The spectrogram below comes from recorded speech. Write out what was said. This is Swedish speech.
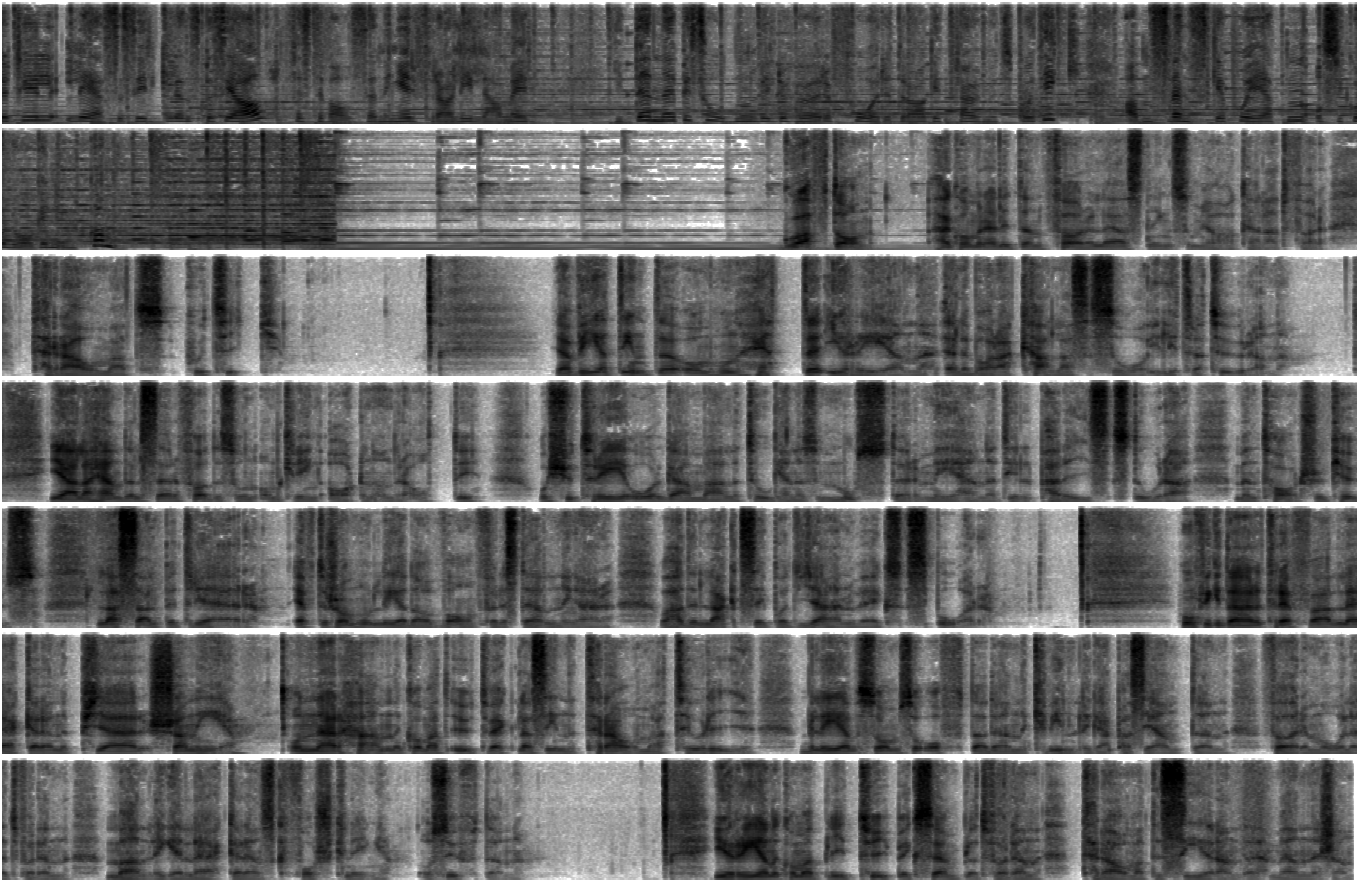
lytter till Läsecirkeln special, festivalsändningar från Lillehammer. I denna episoden vill du höra föredraget Traumets poetik av den svenska poeten och psykologen Ukon. God afton! Här kommer en liten föreläsning som jag har kallat för Traumats poetik. Jag vet inte om hon hette Irene eller bara kallas så i litteraturen. I alla händelser föddes hon omkring 1880 och 23 år gammal tog hennes moster med henne till Paris stora mentalsjukhus, La Salpêtrière, eftersom hon led av vanföreställningar och hade lagt sig på ett järnvägsspår. Hon fick där träffa läkaren Pierre Janet och när han kom att utveckla sin traumateori blev som så ofta den kvinnliga patienten föremålet för den manlige läkarens forskning och syften. Irene kom att bli typexemplet för den traumatiserande människan.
